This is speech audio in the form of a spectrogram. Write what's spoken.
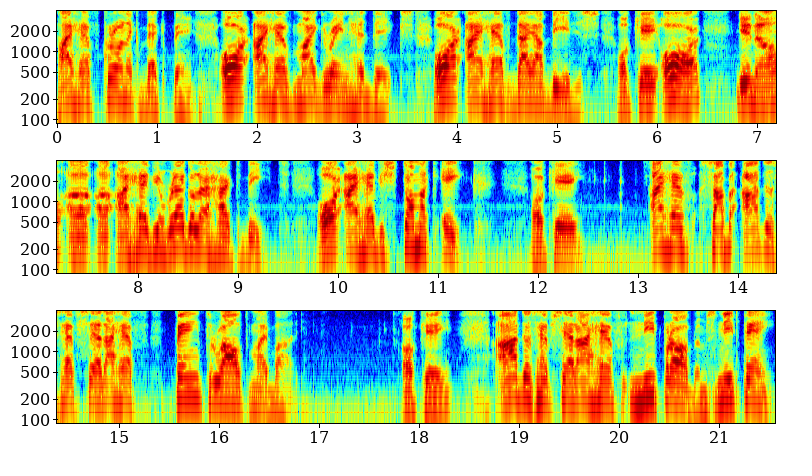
I have chronic back pain, or I have migraine headaches, or I have diabetes. Okay, or, you know, uh, uh, I have irregular heartbeat, or I have stomach ache. Okay, I have, some others have said I have pain throughout my body. Okay. Others have said, I have knee problems, knee pain.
